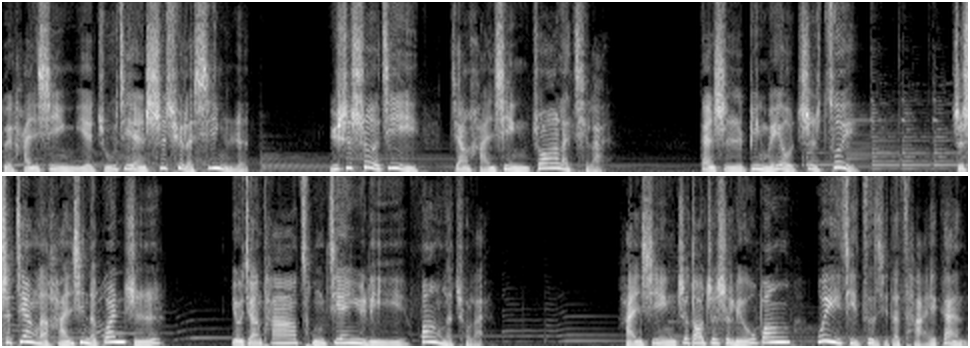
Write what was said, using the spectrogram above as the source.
对韩信也逐渐失去了信任，于是设计将韩信抓了起来，但是并没有治罪，只是降了韩信的官职，又将他从监狱里放了出来。韩信知道这是刘邦慰藉自己的才干，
